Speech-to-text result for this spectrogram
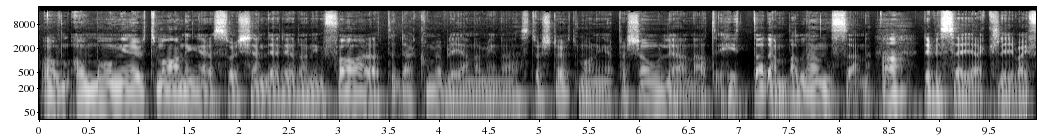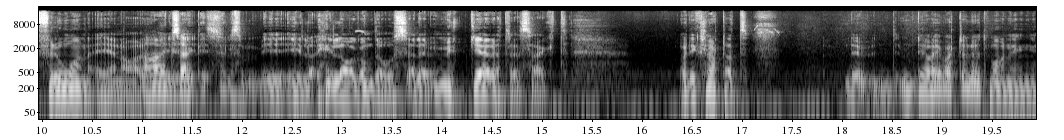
av, av många utmaningar så kände jag redan inför att det där kommer bli en av mina största utmaningar personligen. Att hitta den balansen. Ja. Det vill säga kliva ifrån A&R ja, i, liksom, i, i, i, lagom dos, eller mycket rättare sagt. Och det är klart att det, det, har ju varit en utmaning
